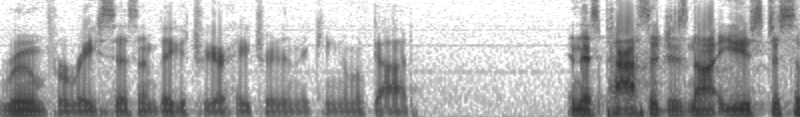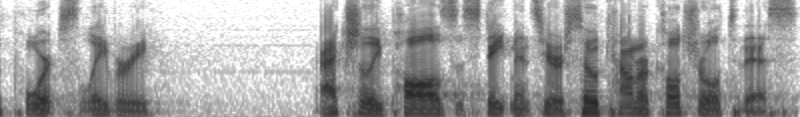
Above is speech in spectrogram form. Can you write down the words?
room for racism, bigotry, or hatred in the kingdom of God. And this passage is not used to support slavery Actually, Paul's statements here are so countercultural to this.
